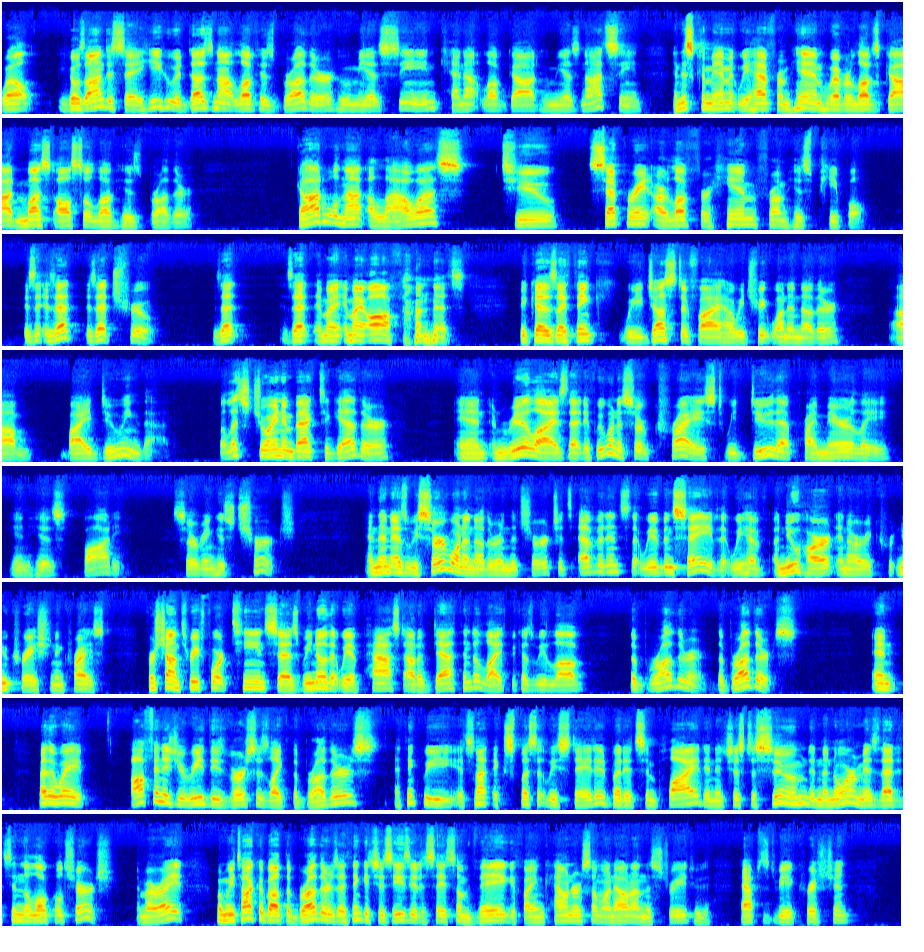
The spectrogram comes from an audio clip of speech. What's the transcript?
Well, he goes on to say, He who does not love his brother whom he has seen cannot love God whom he has not seen. And this commandment we have from him whoever loves God must also love his brother. God will not allow us to separate our love for him from his people. Is, is, that, is that true? Is that, is that, am, I, am I off on this? Because I think we justify how we treat one another um, by doing that. But let's join him back together and, and realize that if we want to serve Christ, we do that primarily in his body, serving his church. And then as we serve one another in the church, it's evidence that we have been saved, that we have a new heart and our new creation in Christ. 1 John 3:14 says, "We know that we have passed out of death into life because we love the brother, the brothers." And by the way, often as you read these verses like the brothers, I think we it's not explicitly stated, but it's implied and it's just assumed and the norm is that it's in the local church. Am I right? When we talk about the brothers, I think it's just easy to say some vague if I encounter someone out on the street who happens to be a Christian.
